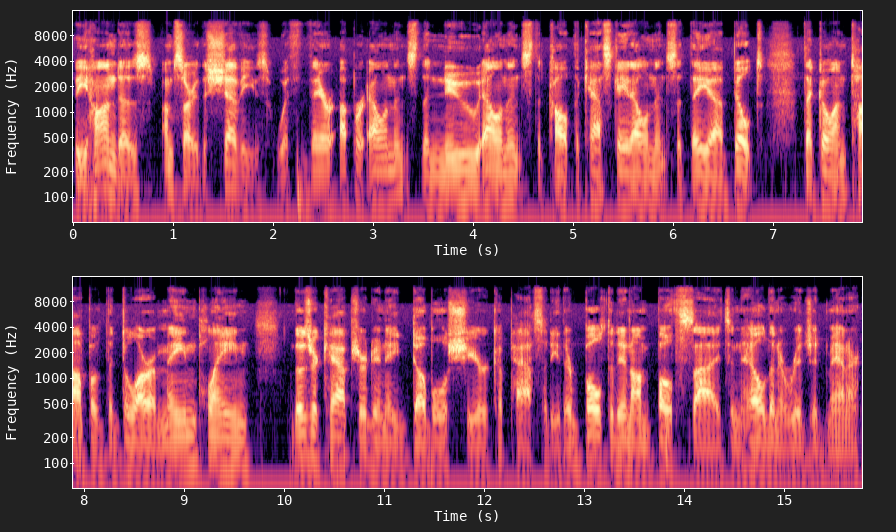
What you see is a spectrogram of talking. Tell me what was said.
The Hondas, I'm sorry, the Chevys with their upper elements, the new elements that call it the Cascade elements that they uh, built that go on top of the Dallara main plane, those are captured in a double shear capacity. They're bolted in on both sides and held in a rigid manner.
